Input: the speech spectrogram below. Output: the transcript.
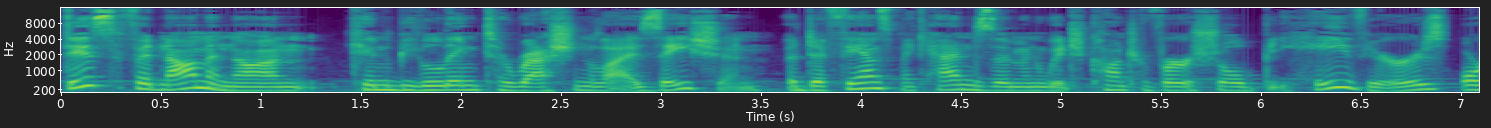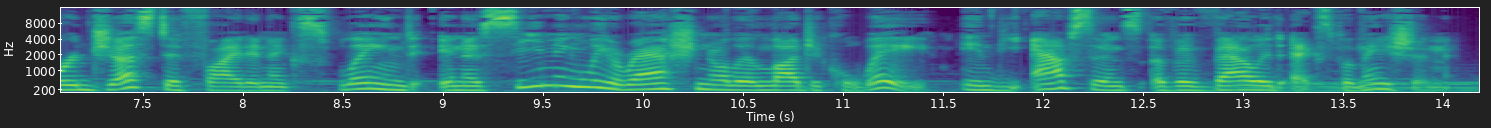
This phenomenon can be linked to rationalization, a defense mechanism in which controversial behaviors are justified and explained in a seemingly rational and logical way in the absence of a valid explanation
